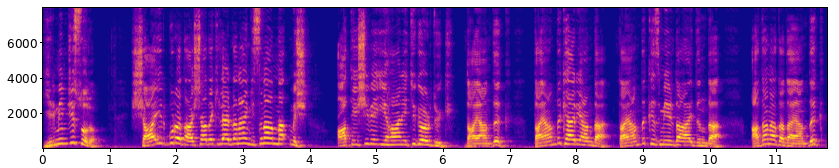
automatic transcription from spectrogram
20. soru. Şair burada aşağıdakilerden hangisini anlatmış? Ateşi ve ihaneti gördük. Dayandık. Dayandık her yanda. Dayandık İzmir'de Aydın'da. Adana'da dayandık.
